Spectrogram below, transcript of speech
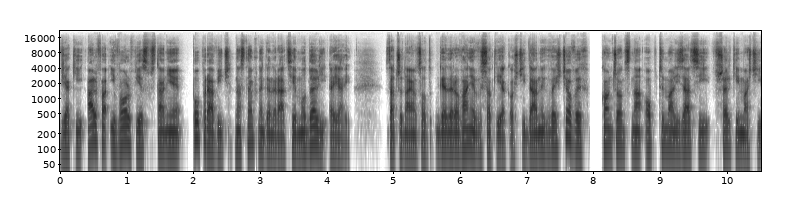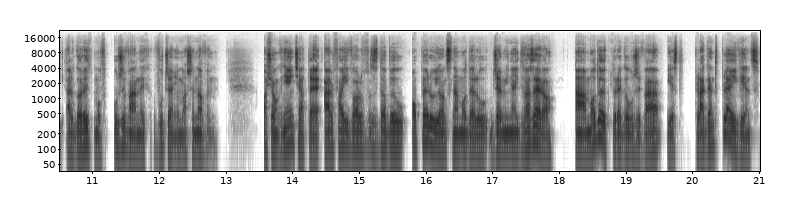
w jaki Alpha Evolve jest w stanie poprawić następne generacje modeli AI, zaczynając od generowania wysokiej jakości danych wejściowych, kończąc na optymalizacji wszelkiej maści algorytmów używanych w uczeniu maszynowym. Osiągnięcia te Alpha Evolve zdobył operując na modelu Gemini 2.0, a model, którego używa jest plug and play, więc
